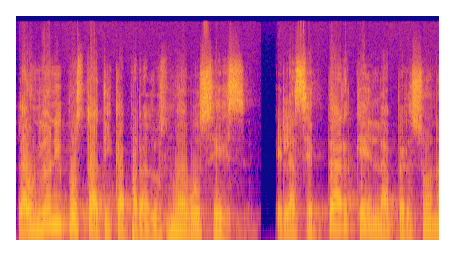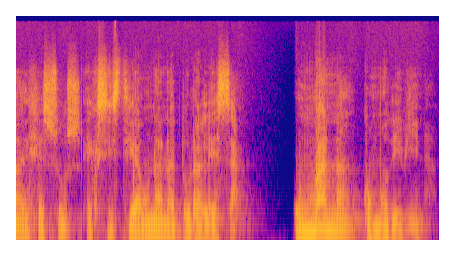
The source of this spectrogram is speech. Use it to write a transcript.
La unión hipostática para los nuevos es el aceptar que en la persona de Jesús existía una naturaleza humana como divina.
